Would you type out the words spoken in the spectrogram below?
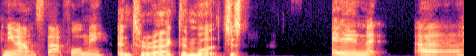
Can you answer that for me? Interact in what? Just in uh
